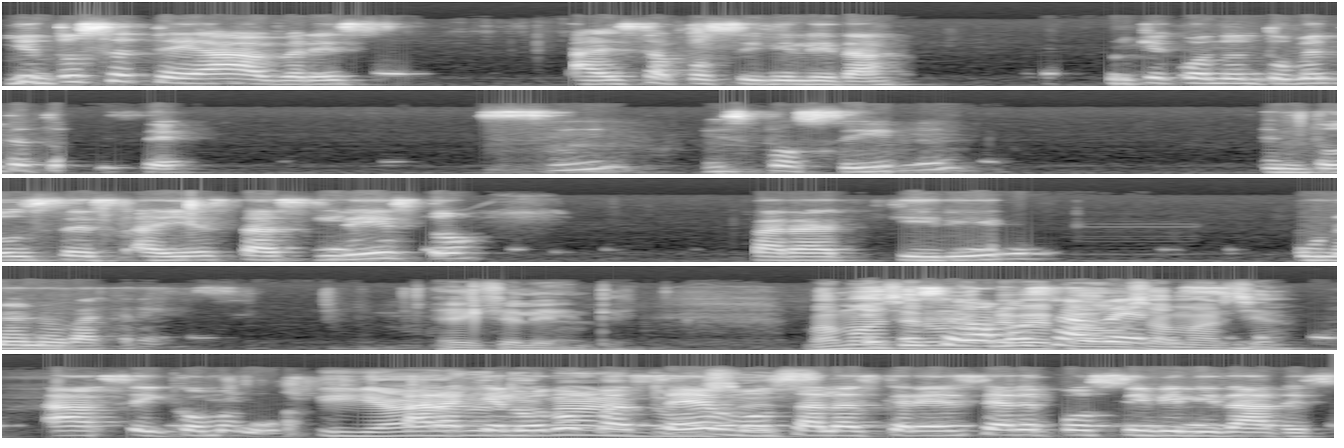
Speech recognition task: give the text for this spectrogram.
Y entonces te abres a esa posibilidad. Porque cuando en tu mente tú dices, sí, es posible, entonces ahí estás listo para adquirir una nueva creencia. Excelente. Vamos a hacer una breve pausa, Marcia. Ah, sí, cómo no. para que luego pasemos a las creencias de posibilidades.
